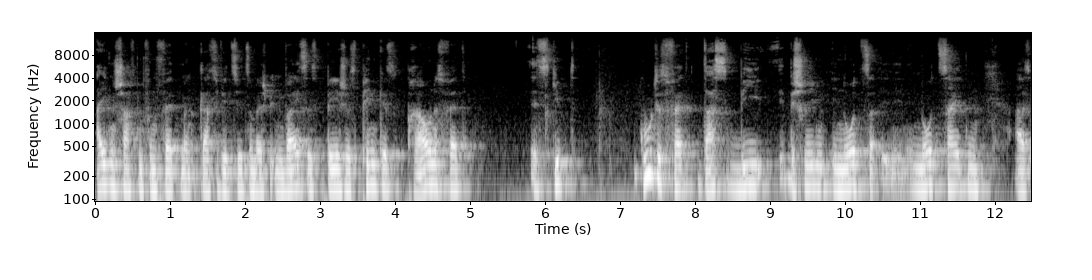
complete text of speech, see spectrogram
Eigenschaften von Fett. Man klassifiziert zum Beispiel in weißes, beiges, pinkes, braunes Fett. Es gibt gutes Fett, das wie beschrieben in, Notze in Notzeiten als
